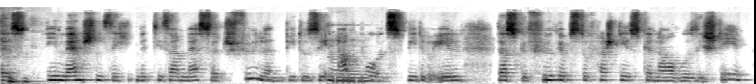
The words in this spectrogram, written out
ist, wie Menschen sich mit dieser Message fühlen, wie du sie mhm. abholst, wie du ihnen das Gefühl gibst, du verstehst genau, wo sie stehen.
